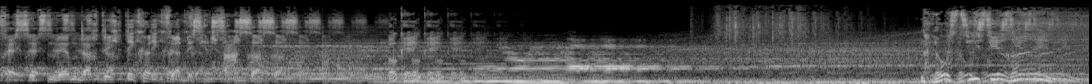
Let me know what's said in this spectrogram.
festsitzen werden, dachte ich, die könnten für ein bisschen Spaß sein. Okay, okay, okay. Na los, zieh's dir rein.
